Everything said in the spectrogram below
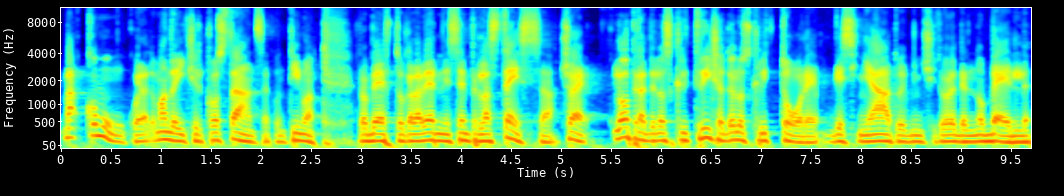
Ma comunque la domanda di circostanza, continua Roberto Galaverni, è sempre la stessa, cioè cioè l'opera dello scrittrice o dello scrittore, designato e vincitore del Nobel,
